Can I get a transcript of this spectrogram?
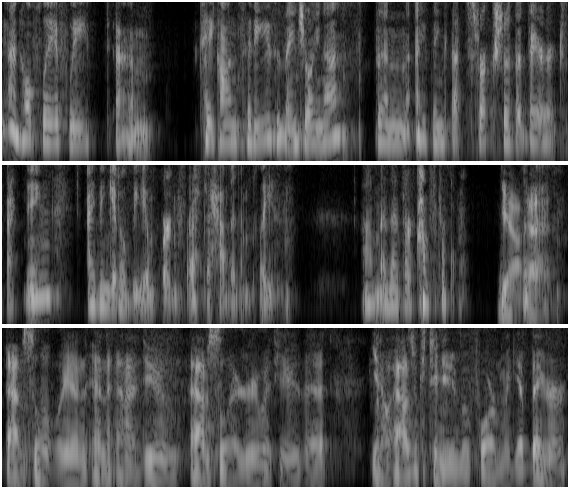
Yeah, and hopefully, if we um, take on cities and they join us, then I think that structure that they're expecting, I think it'll be important for us to have it in place, um, and that they're comfortable. Yeah, a- absolutely, and, and and I do absolutely agree with you that you know as we continue to move forward and we get bigger,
